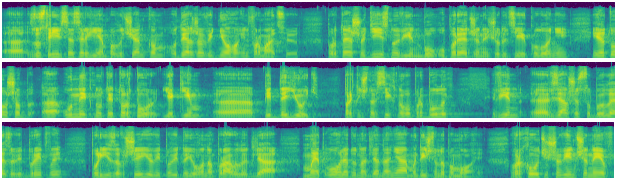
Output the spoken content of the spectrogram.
Е, Зустрівся з Сергієм Павличенком, одержав від нього інформацію про те, що дійсно він був упереджений щодо цієї колонії, і для того, щоб уникнути тортур, яким піддають практично всіх новоприбулих. Він, е, взявши з собою лезо від бритви, порізав шию. Відповідно, його направили для медогляду на- для надання медичної допомоги. Враховуючи, що він вчинив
